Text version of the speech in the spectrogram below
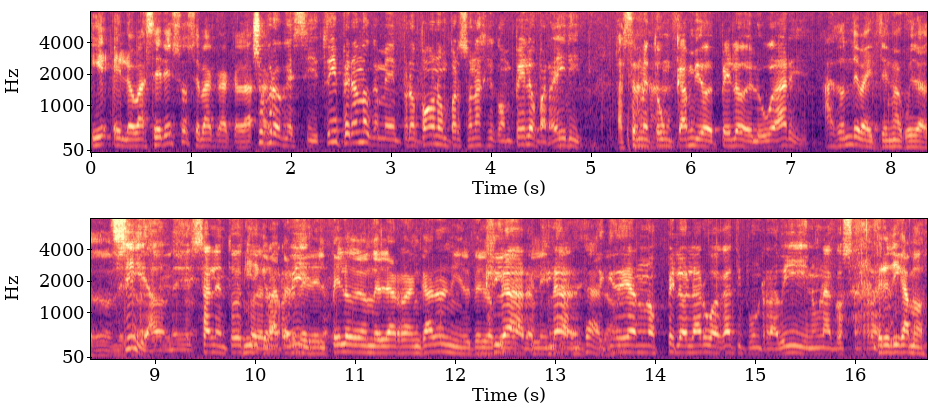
¿Y eh, lo va a hacer eso? ¿Se va a aclarar? Yo creo que sí. Estoy esperando que me propongan un personaje con pelo para ir y hacerme todo un cambio de pelo de lugar y... ¿A dónde va? Y tenga cuidado. ¿dónde Sí, va. a donde salen todo esto Mire de que va la a perder el pelo de donde le arrancaron y el pelo que- Claro, que, le claro. Te implantaron. quedan unos pelos largos acá, tipo un rabín, una cosa rara. Pero digamos,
